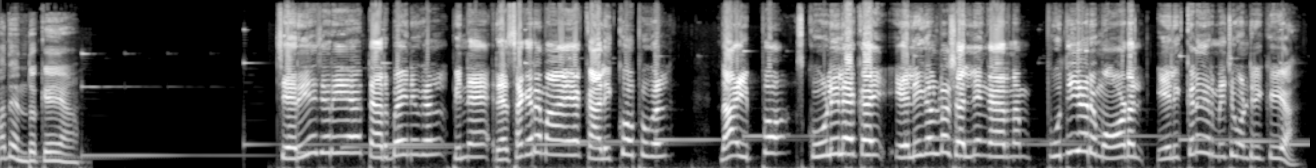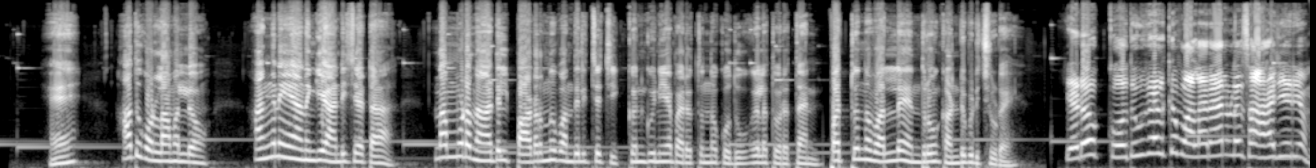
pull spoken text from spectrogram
അതെന്തൊക്കെയാ? ചെറിയ ചെറിയ ടർബൈനുകൾ പിന്നെ രസകരമായ കളിക്കോപ്പുകൾ. ദാ ഇപ്പോ സ്കൂളിലേക്കായി എലികളുടെ ശല്യം കാരണം പുതിയൊരു മോഡൽ എലിക്കളി നിർമ്മിച്ചുകൊണ്ടിരിക്കുക ഏ അത് കൊള്ളാമല്ലോ. അങ്ങനെയാണെങ്കിൽ ആണ്ടിച്ചേട്ടാ നമ്മുടെ നാട്ടിൽ പടർന്നു പന്തലിച്ച ചിക്കൻ കുനിയെ പരത്തുന്ന കൊതുകുകളെ തുരത്താൻ പറ്റുന്ന വല്ല യന്ത്രവും കണ്ടുപിടിച്ചൂടെ? എടോ കൊതുകുകൾക്ക് വളരാനുള്ള സാഹചര്യം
